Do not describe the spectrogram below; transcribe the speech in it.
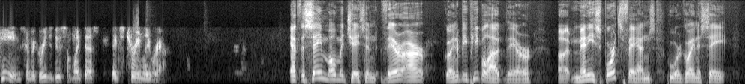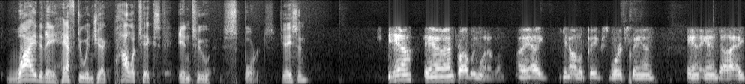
teams have agreed to do something like this, extremely rare. At the same moment, Jason, there are going to be people out there, uh, many sports fans, who are going to say, why do they have to inject politics into sports? Jason? Yeah, and I'm probably one of them. I, I you know, I'm a big sports fan, and and uh, I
